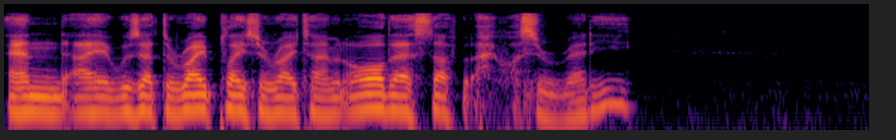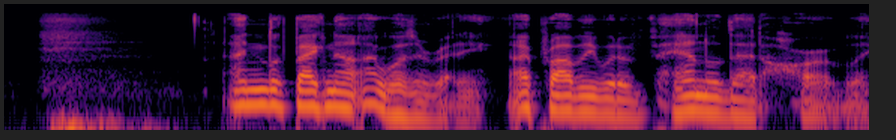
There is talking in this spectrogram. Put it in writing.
And I was at the right place and right time and all that stuff, but I wasn't ready. I look back now, I wasn't ready. I probably would have handled that horribly.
